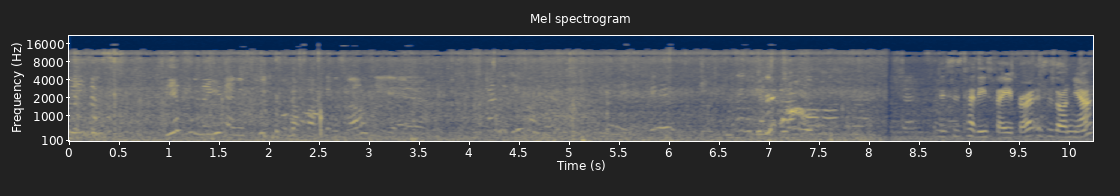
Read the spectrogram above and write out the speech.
You can, kids in my as well, do you? This is Teddy's favourite. This is Anya.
